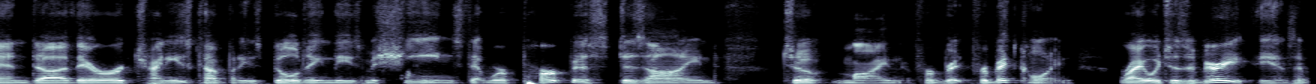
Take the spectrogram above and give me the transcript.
and uh, there were Chinese companies building these machines that were purpose designed to mine for for Bitcoin right which is a very it's a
